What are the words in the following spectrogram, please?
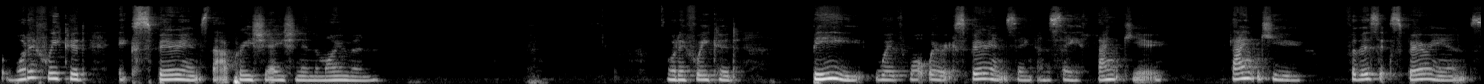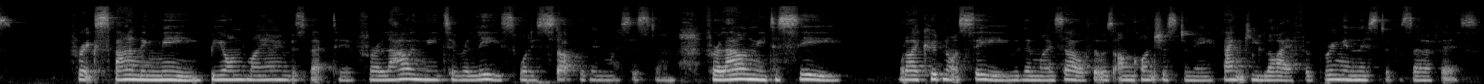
But what if we could experience that appreciation in the moment? What if we could be with what we're experiencing and say, Thank you. Thank you for this experience, for expanding me beyond my own perspective, for allowing me to release what is stuck within my system, for allowing me to see what I could not see within myself that was unconscious to me. Thank you, life, for bringing this to the surface.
